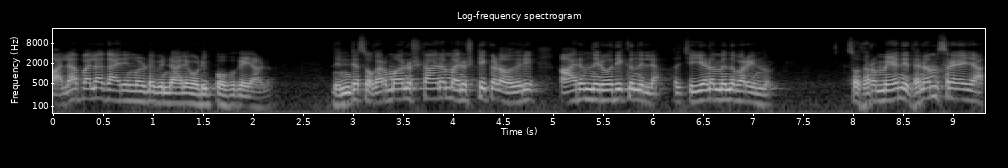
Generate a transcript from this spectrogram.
പല പല കാര്യങ്ങളുടെ പിന്നാലെ ഓടിപ്പോവുകയാണ്. നിന്റെ സ്വകർമാനുഷ്ഠാനം അനുഷ്ഠിക്കണം. അതൊരു ആരും നിരോധിക്കുന്നില്ല. അത് ചെയ്യണമെന്ന് പറയുന്നു. സ്വധർമ്മേ നിധനം ശ്രേയ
